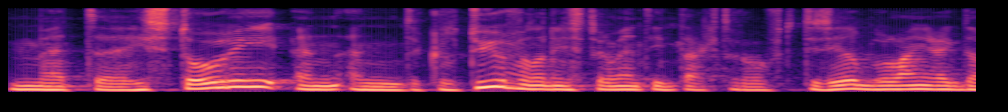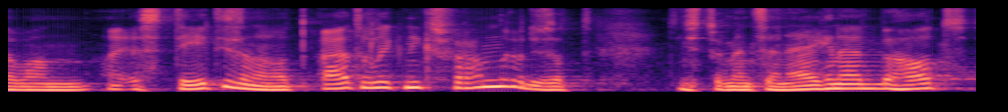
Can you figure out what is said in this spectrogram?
met de historie en, en, de cultuur van het instrument in het achterhoofd. Het is heel belangrijk dat we aan esthetisch en aan het uiterlijk niks veranderen. Dus dat het instrument zijn eigenheid behoudt.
